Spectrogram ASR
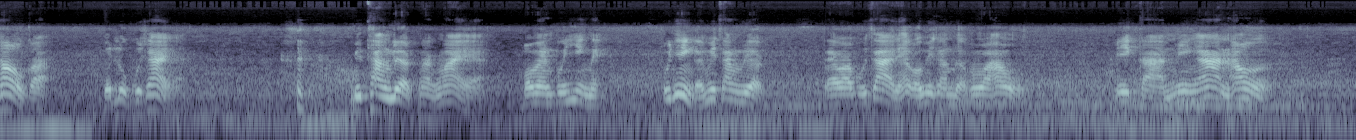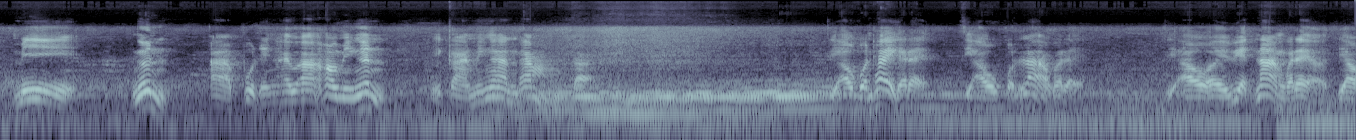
เฮาก็เป็นลูกผู้ชาย มีทางเลือกมากมายอะบ่แมนผู้หญิงเนี่ยผู้หญิงก็มีทางเลือก แต่ว่าผู้ชายเนี่ยเขาก็มีทางเลือกเพราะว่าเขามีการมีงานเขามีเงิน อ่าพูดง่ายๆว่าเขามีเงิน มีการมีงานทำก็สิเอาคนไทยก็ได้สิเอาคนลาวก็ได้สิเอาไอ้เวียดนามก็ได้สิเอา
